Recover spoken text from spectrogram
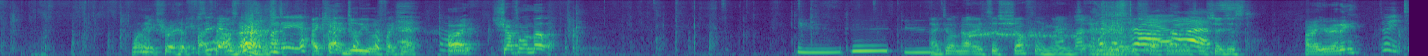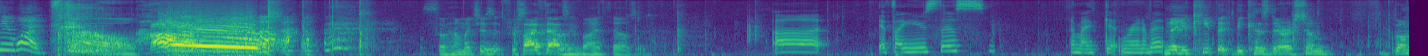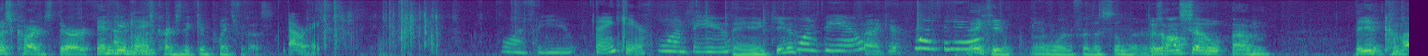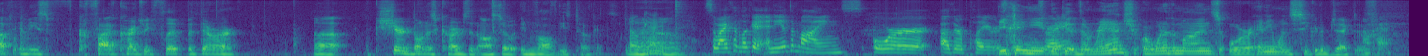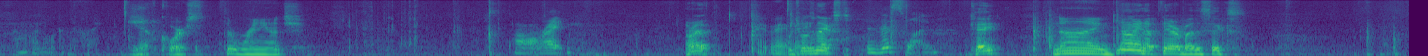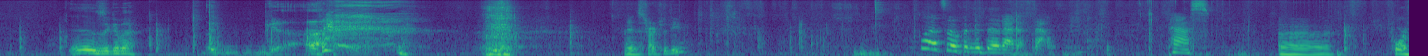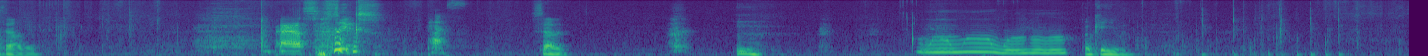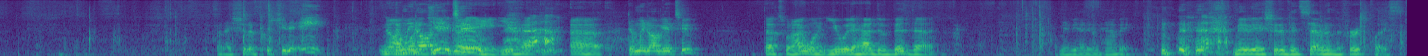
Want to make sure I have Make sure five you have thousand that first. money. I can't duel you if I can't. All right, shuffle them up. I don't know. It's a shuffling. Right? Am I take a really straw at shuffling? I last. think I just. All right, you ready? three, two, one. Oh. So how much is it for Five thousand. Five thousand. Uh, if I use this, am I getting rid of it? No, you keep it because there are some bonus cards. There are end game Okay. bonus cards that give points for those. All right. One for you. Thank you. One for you. Thank you. One for you. Thank you. One for you. Thank you. And one for the saloon. There's also um, they didn't come up in these f- five cards we flipped, but there are uh, shared bonus cards that also involve these tokens. Okay. Ah. So I can look at any of the mines or other players. You can things, look at the ranch or one of the mines or anyone's secret objective. Okay. I'm going to look at the right. Yeah, of course. The ranch. All right. All right. Right, right, Which right. one's next? This one. Okay. Nine. Nine up there by the six. Zigaba. And it starts with you. Let's open the bid at a thousand. Pass. Uh, four thousand. Pass. Six. Pass. Seven. Wah, wah, wah. okay, you win. But I should have pushed you to eight. No, Then I we'd all wanted you to get go to two. eight. You had. Uh, Then we'd all get two. That's what I want. You would have had to have bid that. Maybe I didn't have eight. Maybe I should have bid seven in the first place.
